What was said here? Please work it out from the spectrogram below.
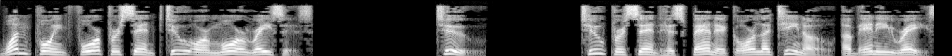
1.4% two or more races 2 2% Hispanic or Latino of any race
